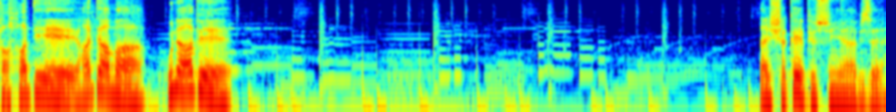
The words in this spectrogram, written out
Hadi. Hadi ama. Bu ne abi? Sen şaka yapıyorsun ya bize.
